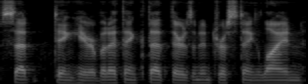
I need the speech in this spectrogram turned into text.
setting here, but I think that there's an interesting line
